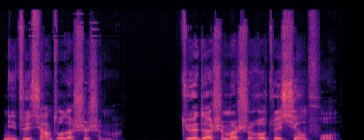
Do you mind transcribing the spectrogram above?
你最想做的是什么？觉得什么时候最幸福，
